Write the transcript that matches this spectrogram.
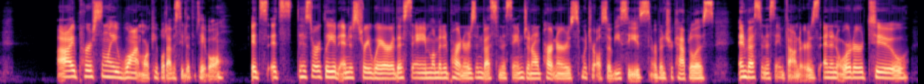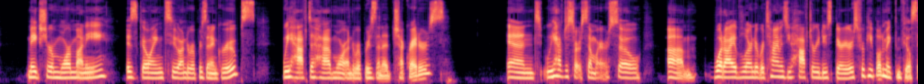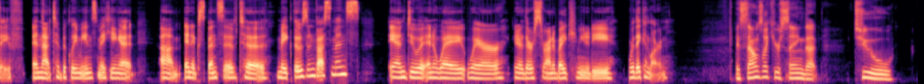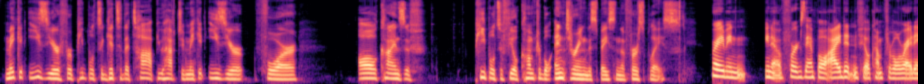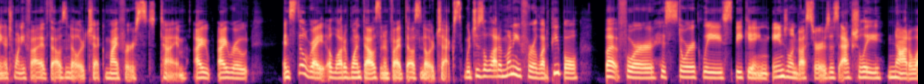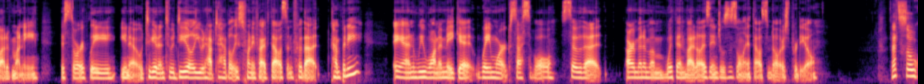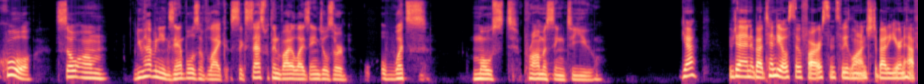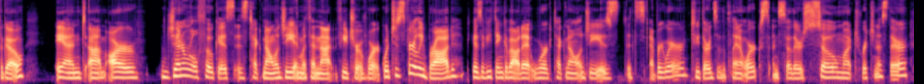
I personally want more people to have a seat at the table. It's it's historically an industry where the same limited partners invest in the same general partners, which are also VCs or venture capitalists, invest in the same founders. And in order to make sure more money is going to underrepresented groups, we have to have more underrepresented check writers. And we have to start somewhere. So um, what I've learned over time is you have to reduce barriers for people to make them feel safe. And that typically means making it um, inexpensive to make those investments and do it in a way where, you know, they're surrounded by a community where they can learn. It sounds like you're saying that to make it easier for people to get to the top, you have to make it easier for all kinds of people to feel comfortable entering the space in the first place. Right. I mean, you know, for example, I didn't feel comfortable writing a $25,000 check my first time. I, I wrote and still write a lot of $1,000 and $5,000 checks, which is a lot of money for a lot of people. But for historically speaking, angel investors is actually not a lot of money. Historically, you know, to get into a deal, you would have to have at least 25,000 for that company. And we want to make it way more accessible so that our minimum within Vitalize Angels is only $1,000 per deal. That's so cool. So, um, do you have any examples of like success within Vitalize Angels or what's most promising to you? Yeah, we've done about 10 deals so far since we launched about a year and a half ago. And um, our general focus is technology and within that future of work which is fairly broad because if you think about it work technology is it's everywhere two-thirds of the planet works and so there's so much richness there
